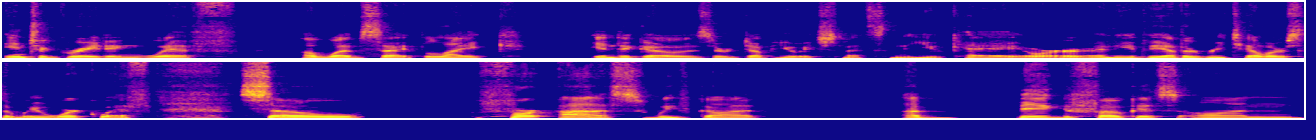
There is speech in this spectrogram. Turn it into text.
integrating with a website like Indigo's or WH Smith's in the UK or any of the other retailers that we work with. So for us, we've got a big focus on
